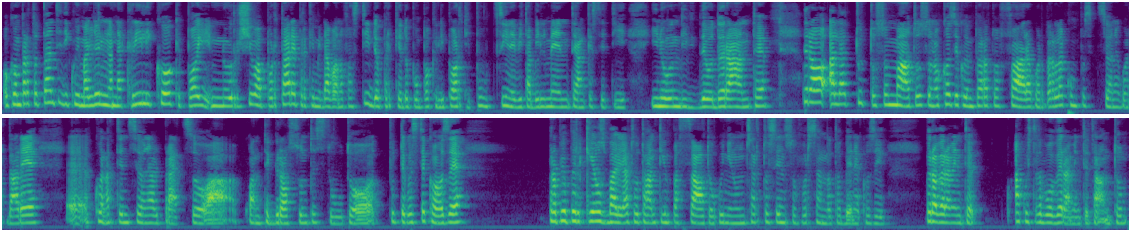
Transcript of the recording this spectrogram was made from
Ho comprato tanti di quei maglioni in acrilico che poi non riuscivo a portare perché mi davano fastidio, perché dopo un po' che li porti puzzi inevitabilmente, anche se ti inondi di deodorante. Però alla tutto sommato sono cose che ho imparato a fare, a guardare la composizione, guardare eh, con attenzione al prezzo, a quanto è grosso un tessuto, tutte queste cose proprio perché ho sbagliato tanto in passato, quindi in un certo senso forse è andata bene così. Però veramente acquistavo veramente tanto.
